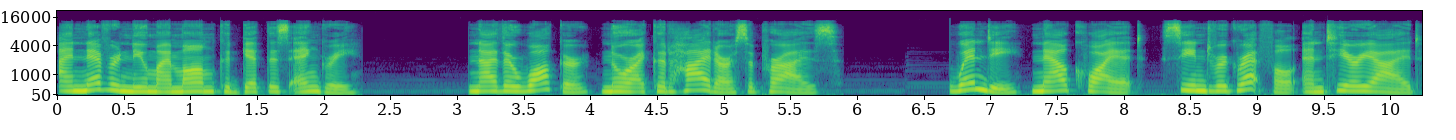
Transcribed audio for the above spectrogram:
I never knew my mom could get this angry. Neither Walker nor I could hide our surprise. Wendy, now quiet, seemed regretful and teary eyed.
